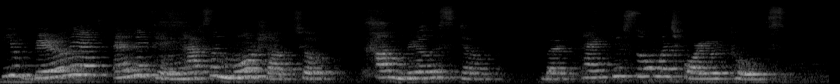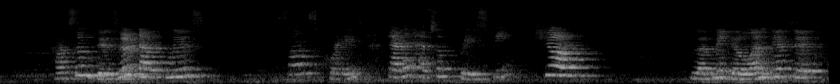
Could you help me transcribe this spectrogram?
You barely ate anything. Have some more too. I'm really stuffed. But thank you so much for your thoughts. Have some dessert at least. Sounds great. Can I have some pastry? Sure. Let me go and get it.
